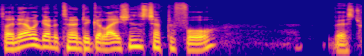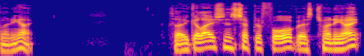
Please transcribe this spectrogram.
So now we're going to turn to Galatians chapter 4, verse 28. So Galatians chapter 4, verse 28.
